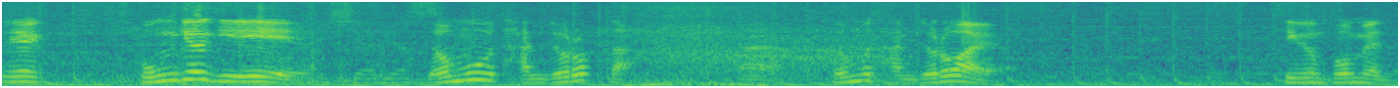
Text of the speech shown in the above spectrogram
예, 공격이 너무 단조롭다. 아, 너무 단조로워요. 지금 보면은.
